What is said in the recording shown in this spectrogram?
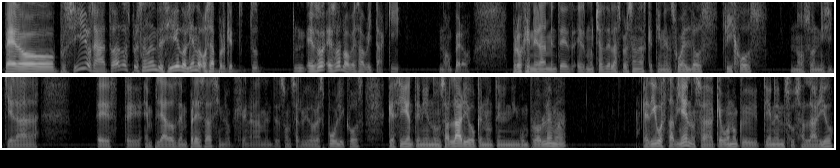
Pero, pues sí, o sea, a todas las personas les sigue doliendo. O sea, porque tú, tú- eso, eso lo ves ahorita aquí. No, pero, pero generalmente es, es muchas de las personas que tienen sueldos fijos, no son ni siquiera este, empleados de empresas, sino que generalmente son servidores públicos, que siguen teniendo un salario, que no tienen ningún problema. Que digo, está bien, o sea, qué bueno que tienen su salario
